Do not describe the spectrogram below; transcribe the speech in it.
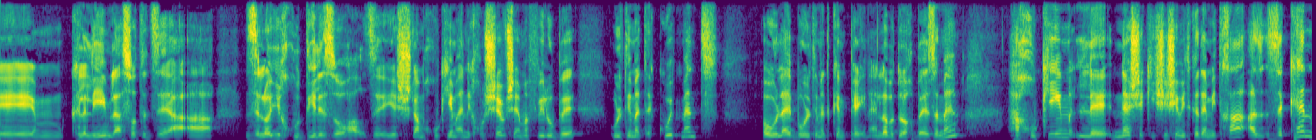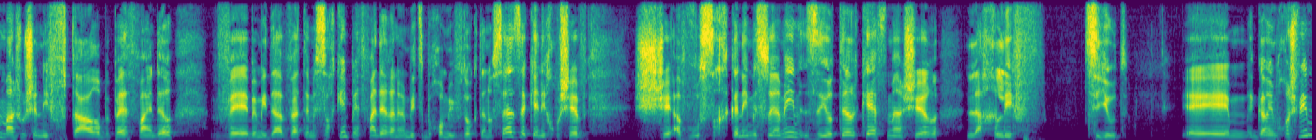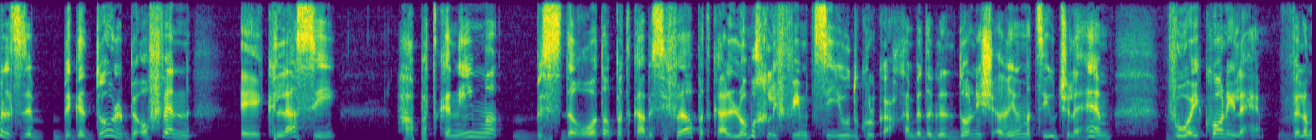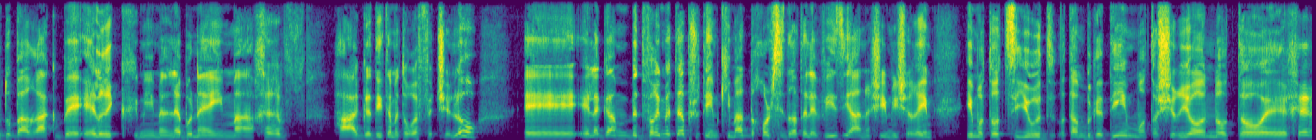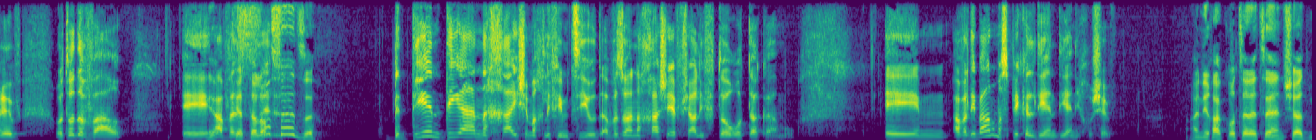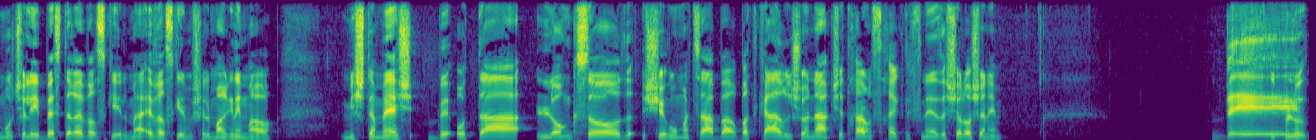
כלליים לעשות את זה, ה- ה- זה לא ייחודי לזוהר, זה ישנם חוקים, אני חושב שהם אפילו ב Ultimate Equipment, או אולי ב Ultimate Campaign, אני לא בטוח באיזה מהם. החוקים לנשק אישי שמתקדם איתך, אז זה כן משהו שנפתר ב-Pathfinder, ובמידה ואתם משחקים Pathfinder, אני ממליץ בחום לבדוק את הנושא הזה, כי אני חושב שעבור שחקנים מסוימים זה יותר כיף מאשר להחליף ציוד. אה, גם אם חושבים על זה, בגדול, באופן אה, קלאסי, הרפתקנים בסדרות הרפתקה, בספרי הרפתקה, לא מחליפים ציוד כל כך. הם בגדול נשארים עם הציוד שלהם, והוא איקוני להם. ולא מדובר רק באלריק ממלנבונה עם החרב האגדית המטורפת שלו, אלא גם בדברים יותר פשוטים. כמעט בכל סדרת טלוויזיה אנשים נשארים עם אותו ציוד, אותם בגדים, אותו שריון, אותו אה, חרב, אותו דבר. אה, אבל כי אתה לא עושה את זה. ב-D&D ההנחה היא שמחליפים ציוד, אבל זו הנחה שאפשר לפתור אותה כאמור. אמ, אבל דיברנו מספיק על D&D אני חושב. אני רק רוצה לציין שהדמות שלי, בסטר אברסקיל, מהאברסקילים של מגנימר, משתמש באותה long sword שהוא מצא בהרפתקה הראשונה כשהתחלנו לשחק לפני איזה שלוש שנים. ב...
